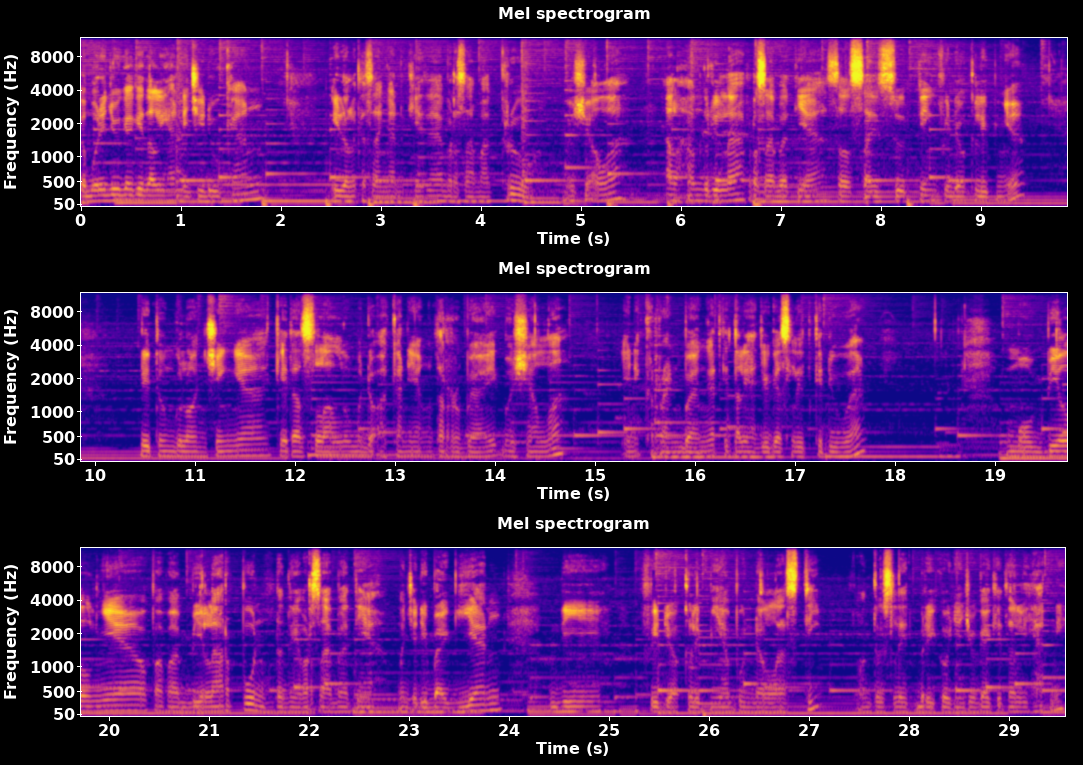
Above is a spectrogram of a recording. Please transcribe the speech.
Kemudian juga kita lihat di cidukan Idola kesayangan kita bersama kru. Masya Allah Alhamdulillah persahabat ya selesai syuting video klipnya. Ditunggu launchingnya kita selalu mendoakan yang terbaik Masya Allah. Ini keren banget kita lihat juga slide kedua. Mobilnya Papa Bilar pun tentunya persahabat ya Menjadi bagian di video klipnya Bunda Lesti. Untuk slide berikutnya juga kita lihat nih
